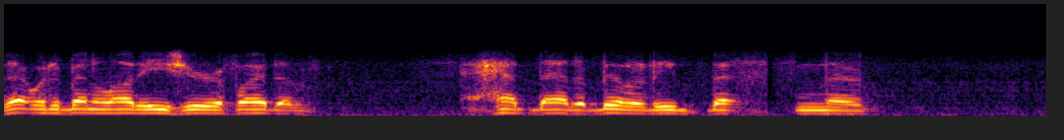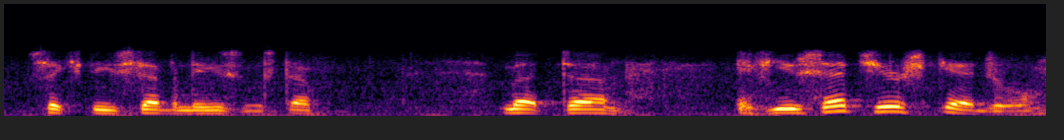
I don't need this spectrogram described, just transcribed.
that would have been a lot easier if I'd have had that ability back in the 60s, 70s, and stuff. But uh, if you set your schedule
